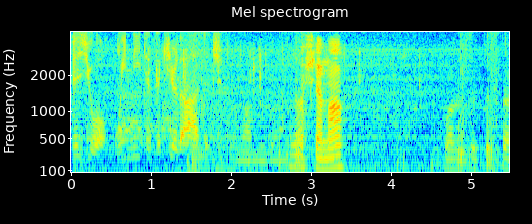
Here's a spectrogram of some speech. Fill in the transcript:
Visual, we need to secure the hostage. No siema. Mamy tu C4.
